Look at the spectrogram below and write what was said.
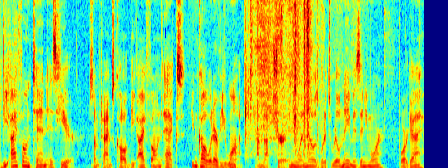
The iPhone 10 is here, sometimes called the iPhone X. You can call it whatever you want. I'm not sure anyone knows what its real name is anymore. Poor guy.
